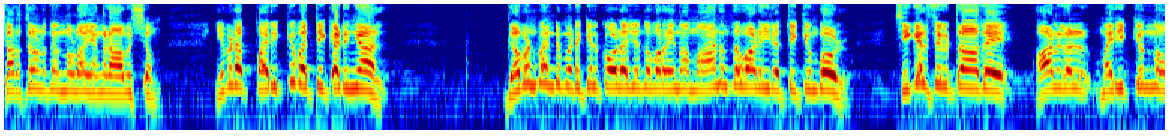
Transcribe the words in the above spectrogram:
ചർച്ച നടത്തുന്നുള്ള ഞങ്ങളുടെ ആവശ്യം. ഇവിടെ പരിക്ക് പറ്റിക്കഴിഞ്ഞാൽ ഗവൺമെന്റ് മെഡിക്കൽ കോളേജ് എന്ന് പറയുന്ന മാനന്തവാടിയിൽ എത്തിക്കുമ്പോൾ ചികിത്സ കിട്ടാതെ ആളുകൾ മരിക്കുന്നു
